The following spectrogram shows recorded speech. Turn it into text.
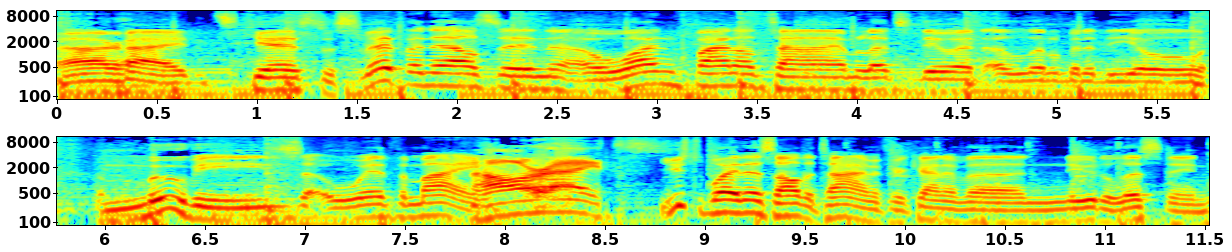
All right, it's Kiss with Smith and Nelson. One final time. Let's do it. A little bit of the old movies with Mike. all right. Used to play this all the time. If you're kind of uh, new to listening,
